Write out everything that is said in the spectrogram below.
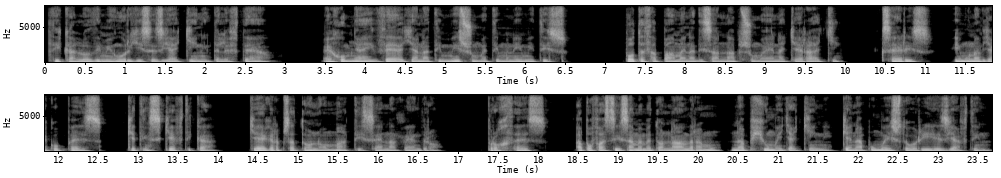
τι καλό δημιούργησες για εκείνη τελευταία; Έχω μια ιδέα για να τιμήσουμε τη μνήμη της. Πότε θα πάμε να της ανάψουμε ένα κεράκι; Ξέρεις, ήμουνα διακοπές και την σκέφτηκα και έγραψα το όνομά της σε ένα δέντρο. Προχθές αποφασίσαμε με τον άνδρα μου να πιούμε για εκείνη και να πούμε ιστορίες για αυτήν.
